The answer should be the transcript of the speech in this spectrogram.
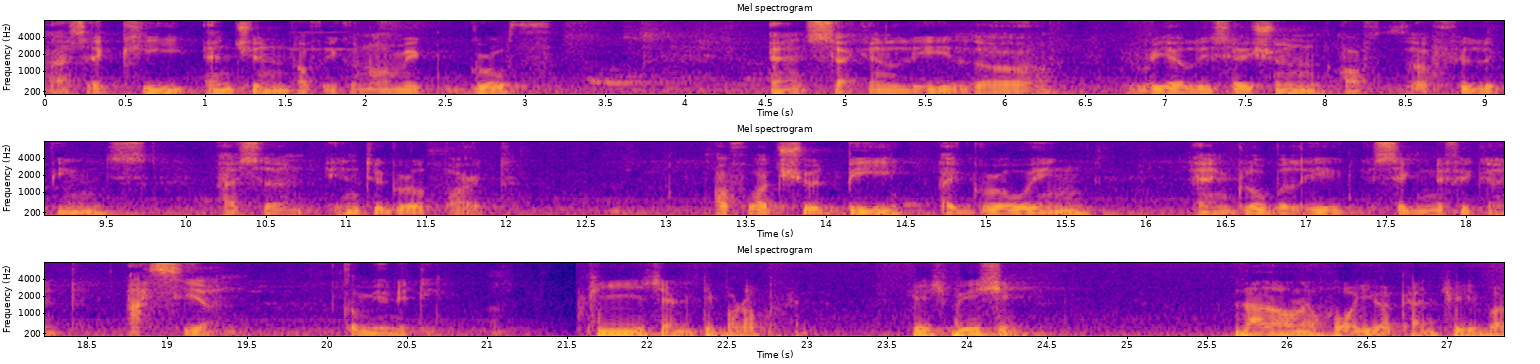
as a key engine of economic growth, and secondly, the realization of the Philippines as an integral part of what should be a growing and globally significant ASEAN community. peace and development. His vision, not only for your country, but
